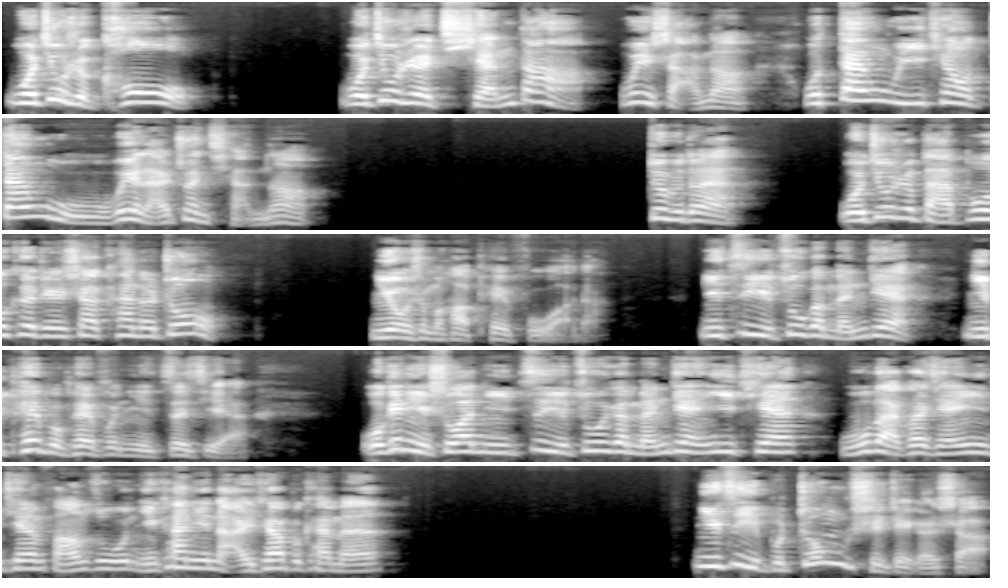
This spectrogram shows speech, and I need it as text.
我就是抠，我就是钱大。为啥呢？我耽误一天，我耽误我未来赚钱呢，对不对？我就是把播客这事儿看得重。你有什么好佩服我的？你自己租个门店，你佩不佩服你自己？我跟你说，你自己租一个门店，一天五百块钱一天房租，你看你哪一天不开门？你自己不重视这个事儿，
